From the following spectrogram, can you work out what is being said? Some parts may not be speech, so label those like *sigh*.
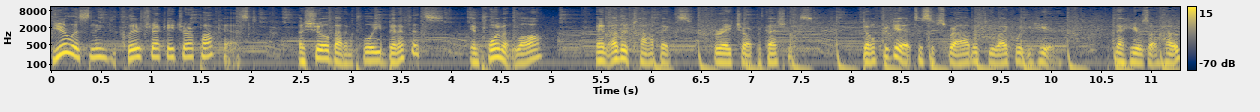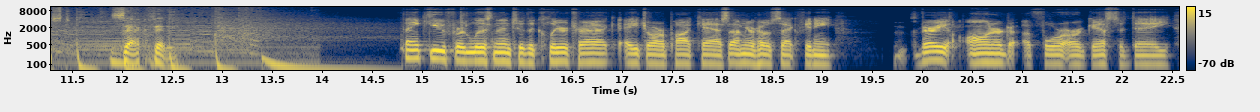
You're listening to ClearTrack HR Podcast, a show about employee benefits, employment law, and other topics for HR professionals. Don't forget to subscribe if you like what you hear. Now, here's our host, Zach Finney. Thank you for listening to the ClearTrack HR Podcast. I'm your host, Zach Finney. Very honored for our guest today.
